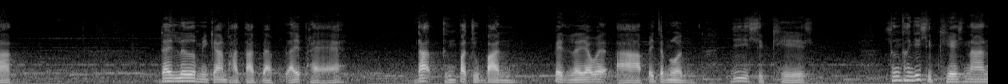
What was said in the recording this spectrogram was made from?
รักษ์ได้เริ่มมีการผ่าตัดแบบไร้แผล ณ ถึงปัจจุบันเป็นระยะเวลาเป็นจำนวน 20 เคส ซึ่งทั้ง 20 เคสนั้น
